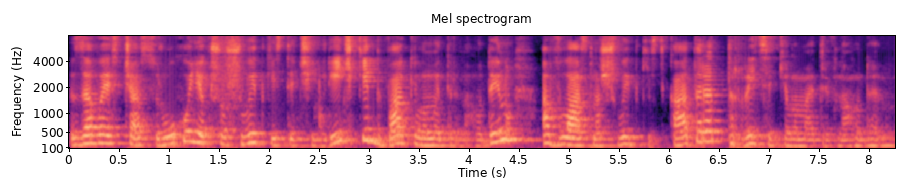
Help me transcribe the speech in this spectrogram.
за весь час руху, якщо швидкість течії річки 2 км на годину, а власна швидкість катера 30 км на годину.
